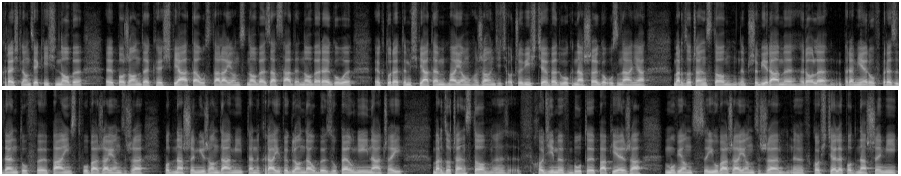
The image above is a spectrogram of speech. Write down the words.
kreśląc jakiś nowy e, porządek świata, ustalając nowe zasady, nowe reguły, e, które tym światem mają rządzić, oczywiście według naszego uznania. Bardzo często przybieramy rolę premierów, prezydentów e, państw, uważając, że pod naszymi rządami ten kraj wyglądałby zupełnie inaczej. Bardzo często e, wchodzimy w buty papieża, mówiąc i uważając, że e, w kościele pod naszymi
